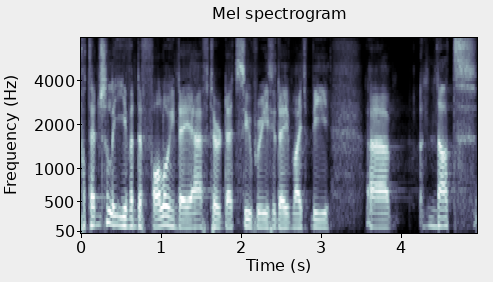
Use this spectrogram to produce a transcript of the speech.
potentially even the following day after that super easy day might be uh, not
